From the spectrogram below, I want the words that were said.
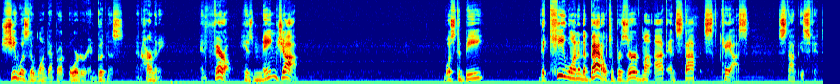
She was the one that brought order and goodness and harmony. And Pharaoh, his main job was to be the key one in the battle to preserve Ma'at and stop chaos, stop Isfet.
